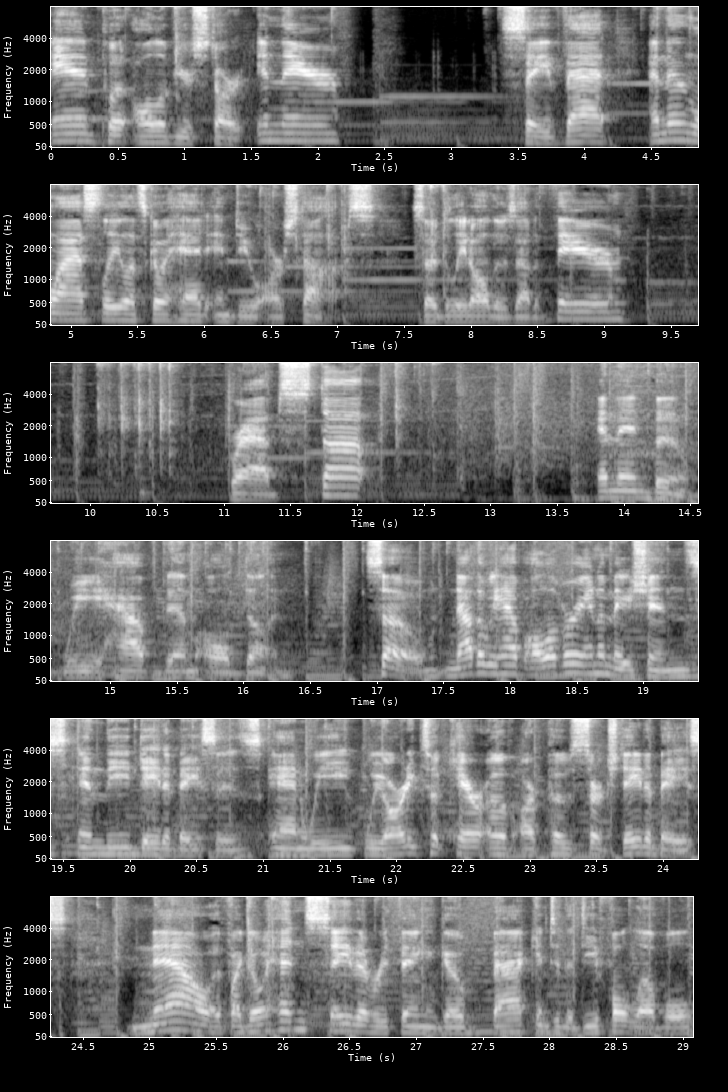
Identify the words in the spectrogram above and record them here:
and put all of your start in there. Save that. And then lastly, let's go ahead and do our stops. So delete all those out of there. Grab stop. And then boom, we have them all done. So now that we have all of our animations in the databases and we, we already took care of our pose search database, now, if I go ahead and save everything and go back into the default level,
